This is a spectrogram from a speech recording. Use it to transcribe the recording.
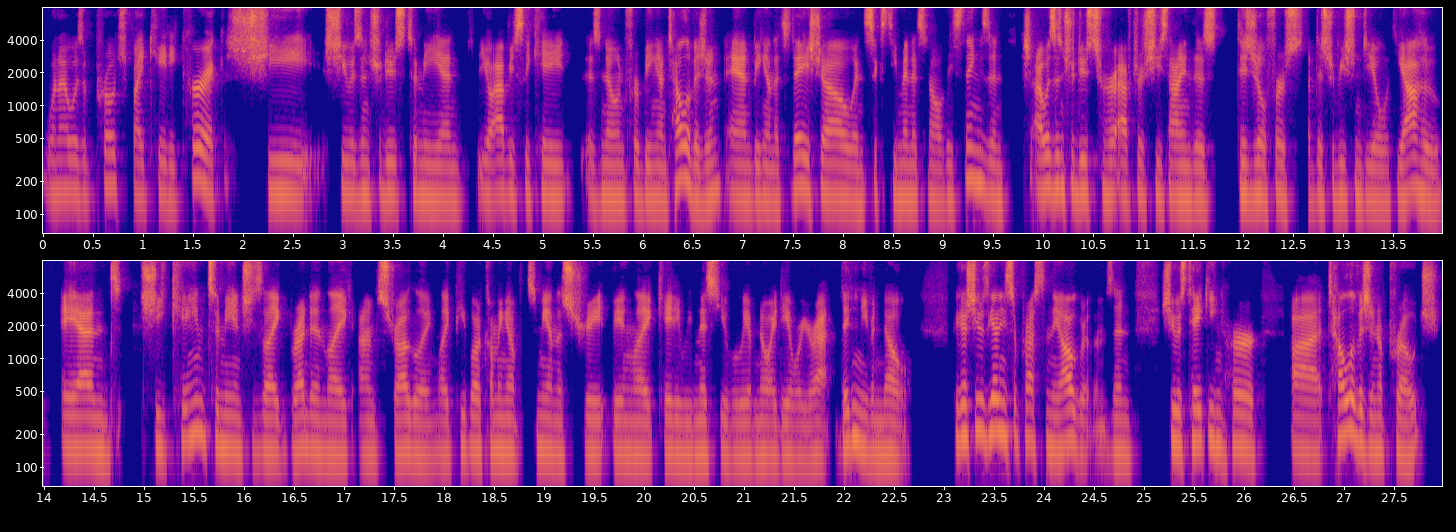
when I was approached by Katie Couric, she she was introduced to me, and you know, obviously Katie is known for being on television and being on the Today Show and 60 Minutes and all these things. And I was introduced to her after she signed this digital first distribution deal with Yahoo, and she came to me and she's like, Brendan, like I'm struggling. Like people are coming up to me on the street being like, Katie, we miss you, but we have no idea where you're at. They didn't even know because she was getting suppressed in the algorithms and she was taking her uh, television approach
